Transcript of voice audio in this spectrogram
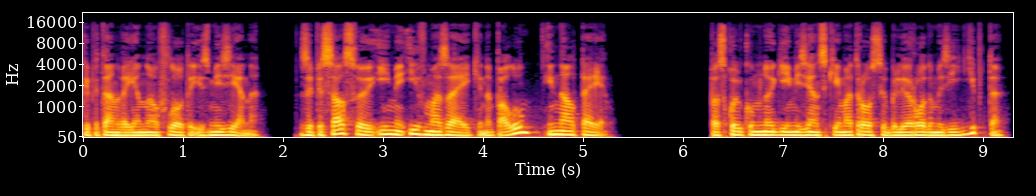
капитан военного флота из Мизена, записал свое имя и в мозаике на полу, и на алтаре. Поскольку многие мизенские матросы были родом из Египта,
